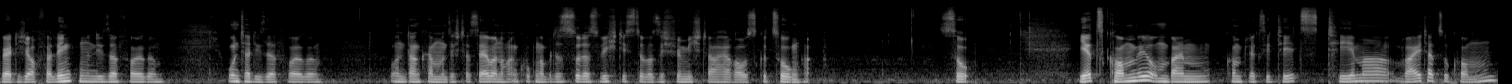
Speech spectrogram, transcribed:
werde ich auch verlinken in dieser Folge, unter dieser Folge. Und dann kann man sich das selber noch angucken, aber das ist so das Wichtigste, was ich für mich da herausgezogen habe. So, jetzt kommen wir, um beim Komplexitätsthema weiterzukommen,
